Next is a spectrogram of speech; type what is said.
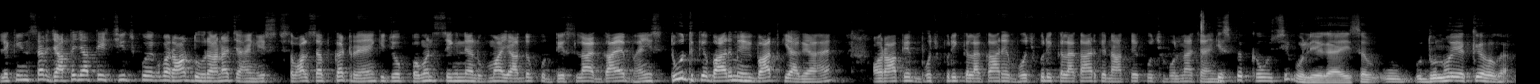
लेकिन सर जाते जाते इस चीज़ को एक बार और दोहराना चाहेंगे। इस सवाल से आप कट रहे हैं कि जो पवन सिंह ने अनुपमा यादव को देसला गाय भैंस दूध के बारे में भी बात किया गया है और आप एक भोजपुरी कलाकार हैं भोजपुरी कलाकार के नाते कुछ बोलना चाहेंगे? इस पर कौची बोलिएगा ये सब दोनों एक के होगा।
